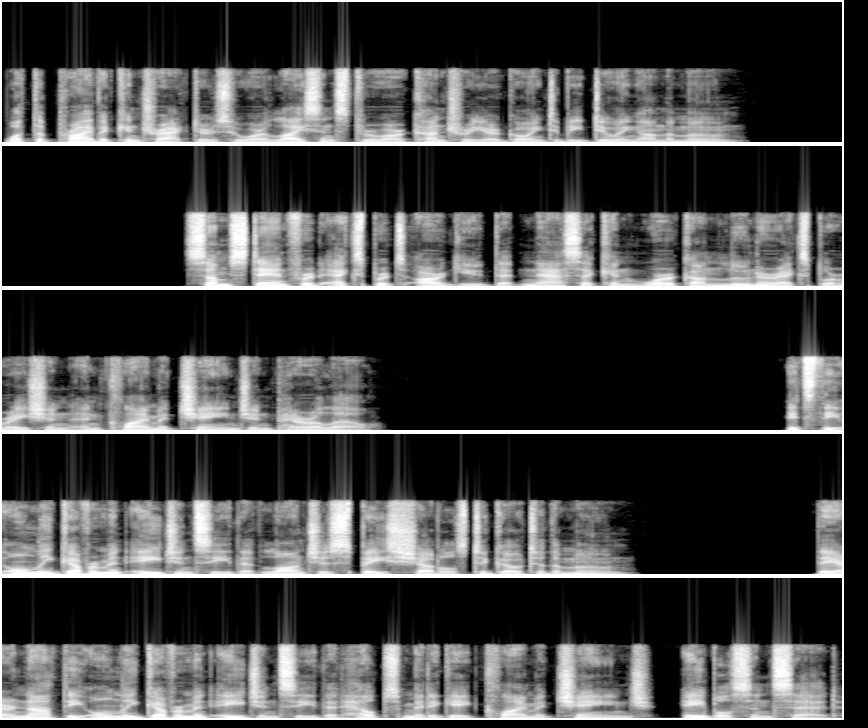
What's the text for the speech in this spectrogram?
what the private contractors who are licensed through our country are going to be doing on the moon. Some Stanford experts argued that NASA can work on lunar exploration and climate change in parallel. It's the only government agency that launches space shuttles to go to the moon. They are not the only government agency that helps mitigate climate change, Abelson said.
